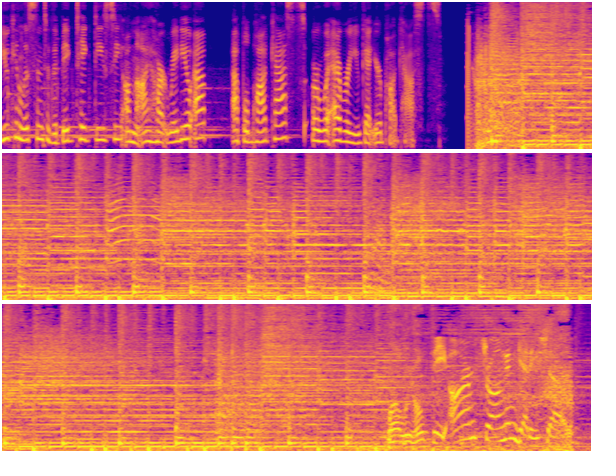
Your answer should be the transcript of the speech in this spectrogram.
you can listen to the Big Take DC on the iHeartRadio app Apple Podcasts, or wherever you get your podcasts. Well, we hope. The Armstrong and Getty Show.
